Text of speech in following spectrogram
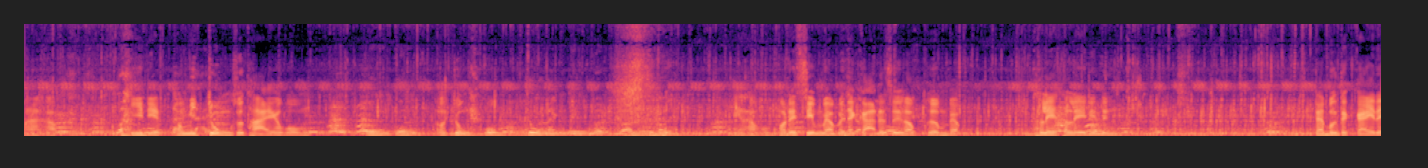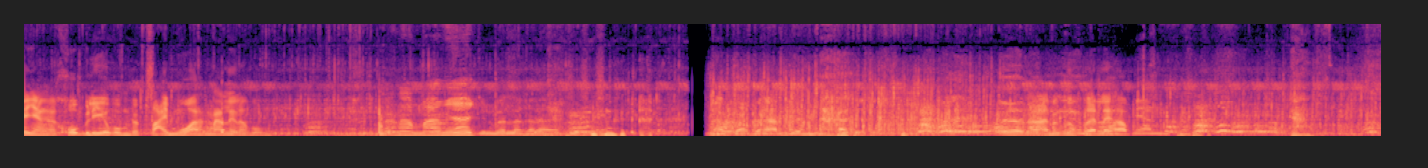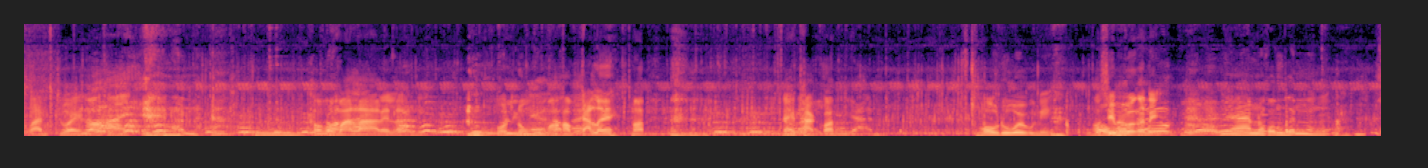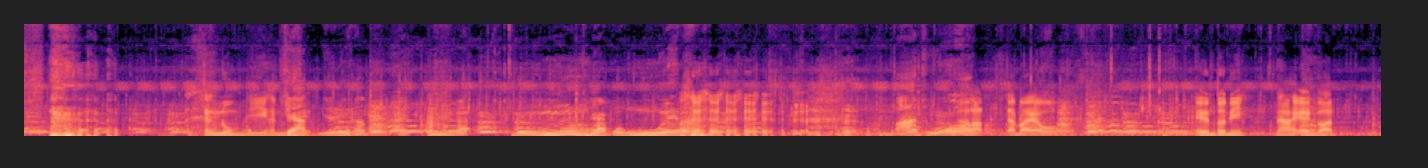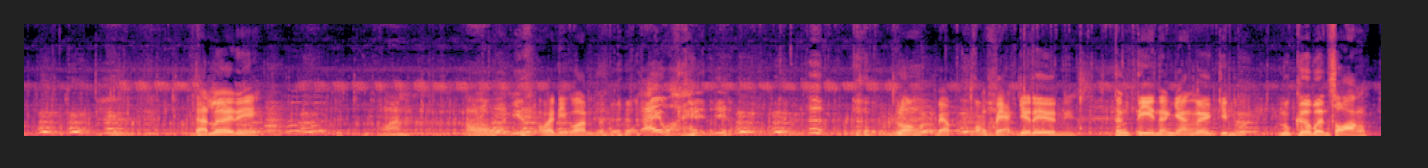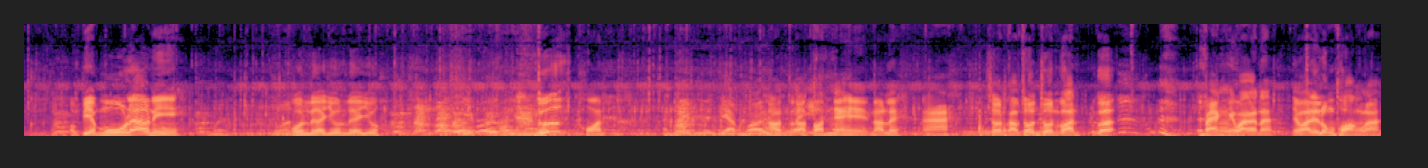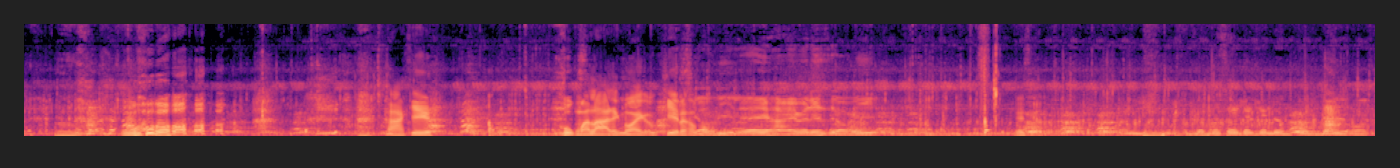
มาครับ ทีเด็ดเขามีจุ่งสุดท้ายครับผมกุ้งกุ้งเอาจุ่งกุ้งครับผมจุ่มนี่ครับผมพอได้ซิมแบบบรรยากาศได้ซื้อครับเพิ่มแบบทะเลทะเลนิดนึง แต่เบิ่งแต่ไกลได้ยังอะครบบุรีครับผมแบบสายมั่วทั้งนั้นเลยนะผมแล้วน้ำมาแม่กินเมื่อไรก็ได้นับจอบประทับเดือนเอออ่านึกว่าเปิดเลยครับ แม่น หวานจ่วยแล้แล้ววไอ้มันเขาก็มาลาเลยล่ะนี่โคตรหนุ่มเอาครับจัดเลยน็อตไหนทักก่อนโอ้ดูเว้ยพวกนี้เอาซิมให้เบิ่งกันนี่งานคมเพิ่นนั่นแหละจังหนุ่มดีคันมีแซ่บเส้นเยอะนี่ครับไอ้อันนี้ก็อืมแซ่บกว่างูเลยมันปลาถูเอาน็อตจัดไว้ครับผมเอิญตัวนี้เดี๋ยวให้เอิญก่อน จัดเลยนี่ มันเอาเอาไว้ดีก่อนใกล้ไว้ดิลองแบบของแปลกเยอะได้เอิญนี่ทั้งตีนทั้งหยังเลยกินนุกเกอร์เบิ้ลสองเอาเปรียบหมูแล้วนี่โอ้เหลืออยู่เหลืออยู่คลิปไปที่งานเออฮอนอันนี้เรียบว่าเอาเอาตอนใหญ่นอนเลยอะชนครับชนชนก่อนแล้วก็แป้งให้ว่ากันนะอย่าว่าได้ลงทองล่ะโอ้โหอะโอเค ผูกมาลาจังหน่อยก็โอเคแล้วครับเสี่ผยวบีเลยหายไม่ได้เสี่ยวพี่เดี๋ยวเดี๋ยวเดี๋ยวมาใส่แต่จะเริ่มต้นบ่ได้ออก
